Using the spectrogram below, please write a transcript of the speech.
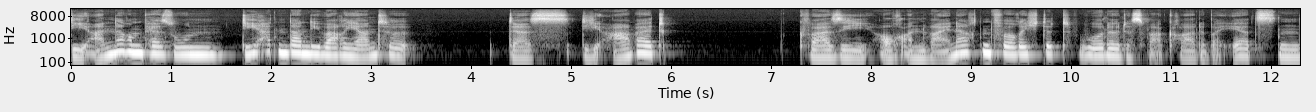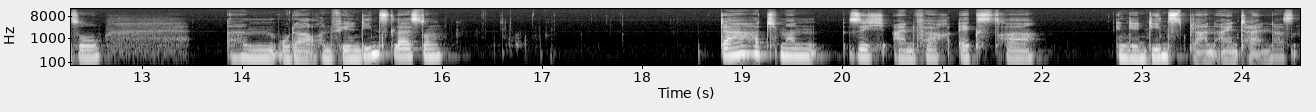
die anderen Personen, die hatten dann die Variante, dass die Arbeit quasi auch an Weihnachten verrichtet wurde. Das war gerade bei Ärzten so ähm, oder auch in vielen Dienstleistungen. Da hat man sich einfach extra in den Dienstplan einteilen lassen.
